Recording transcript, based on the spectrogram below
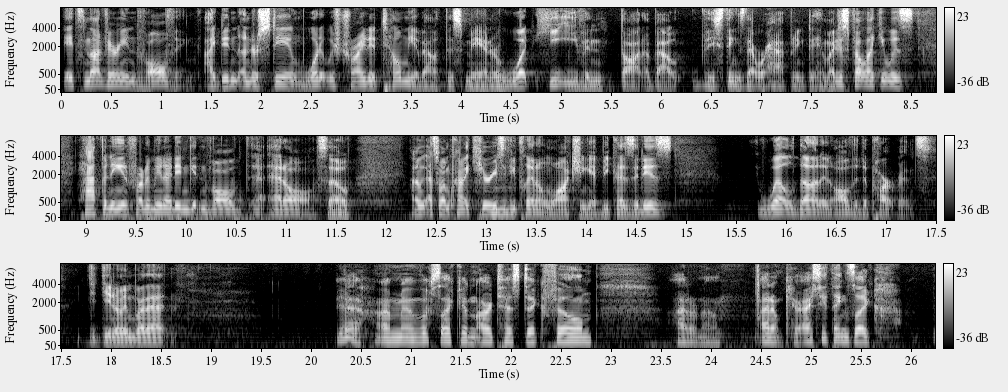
it's not very involving. I didn't understand what it was trying to tell me about this man or what he even thought about these things that were happening to him. I just felt like it was happening in front of me and I didn't get involved at all. So I that's why I'm kind of curious if hmm. you plan on watching it because it is well done in all the departments. Do you know what I mean by that? Yeah, I mean, it looks like an artistic film. I don't know. I don't care. I see things like,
